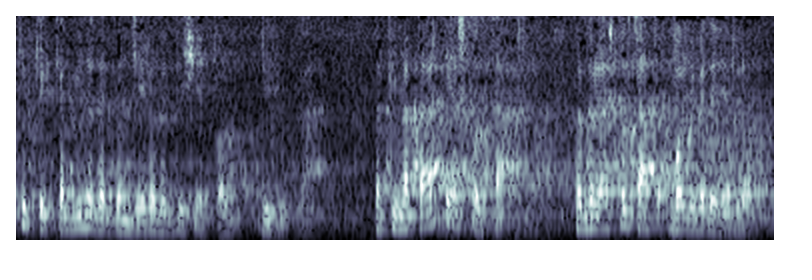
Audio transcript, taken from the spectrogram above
tutto il cammino del Vangelo del discepolo di Luca. La prima parte è ascoltarlo. Quando l'hai ascoltato voglio vederlo.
